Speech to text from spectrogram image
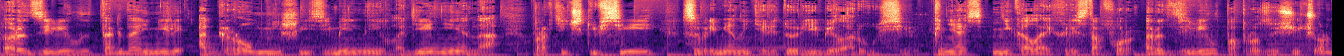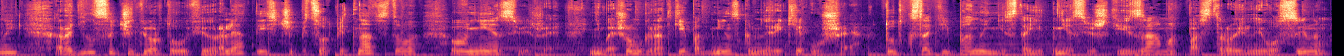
Радзивиллы тогда имели огромнейшие земельные владения на практически всей современной территории Беларуси. Князь Николай Христофор Радзивилл по прозвищу Черный родился 4 февраля 1515 в Несвеже, небольшом городке под Минском на реке Уше. Тут, кстати, поныне стоит Несвежский замок, построенный его сыном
